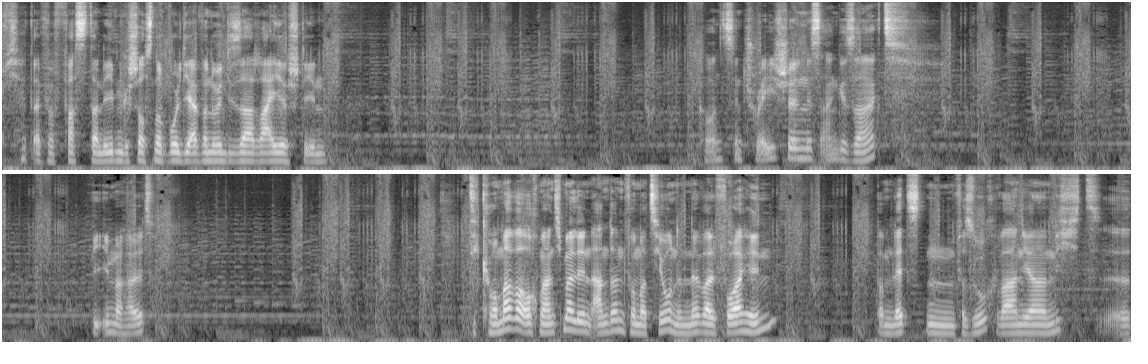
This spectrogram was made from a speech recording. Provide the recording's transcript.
Ich hätte einfach fast daneben geschossen, obwohl die einfach nur in dieser Reihe stehen. Concentration ist angesagt. Wie immer halt. Die kommen aber auch manchmal in anderen Formationen, ne? Weil vorhin, beim letzten Versuch, waren ja nicht, äh,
